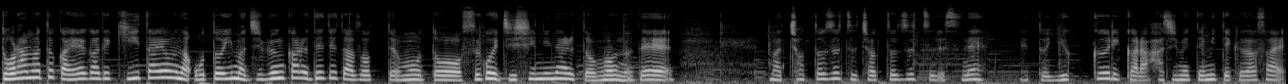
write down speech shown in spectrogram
ドラマとか映画で聞いたような音今自分から出てたぞって思うとすごい自信になると思うのでまあちょっとずつちょっとずつですね。えっとゆっくりから始めてみてください。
